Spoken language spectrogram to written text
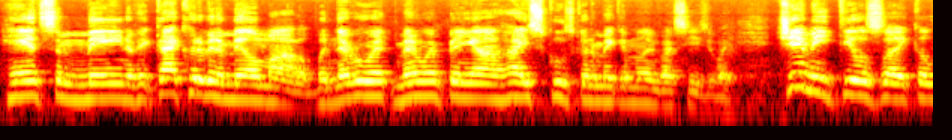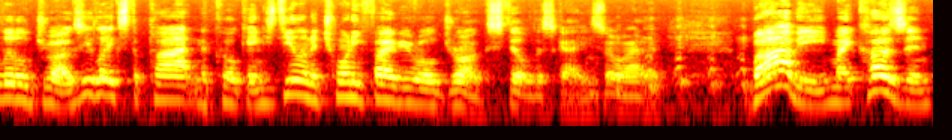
handsome mane of it. Guy could have been a male model, but never went, never went beyond high school. Is going to make a million bucks the easy way. Jimmy deals like a little drugs. He likes the pot and the cocaine. He's dealing a 25 year old drug still. This guy, he's so out of it. Bobby, my cousin,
